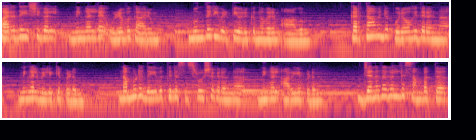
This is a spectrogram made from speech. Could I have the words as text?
പരദേശികൾ നിങ്ങളുടെ ഉഴവുകാരും മുന്തിരി വെട്ടിയൊരുക്കുന്നവരും ആകും. കർത്താവിന്റെ പുരോഹിതരെന്ന് നിങ്ങൾ വിളിക്കപ്പെടും. നമ്മുടെ ദൈവത്തിന്റെ ശുശ്രൂഷകരെന്ന് നിങ്ങൾ അറിയപ്പെടും. ജനതകളുടെ സമ്പത്ത്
